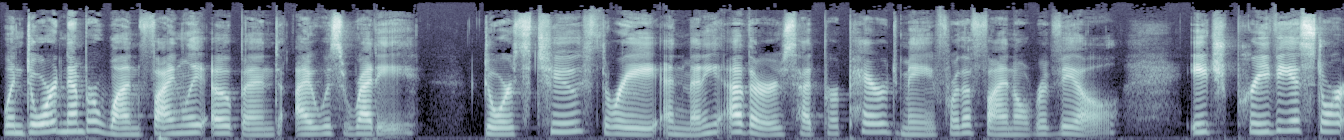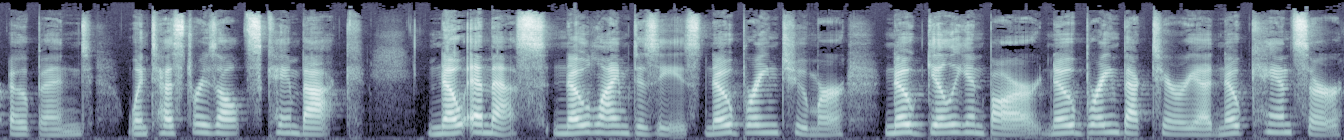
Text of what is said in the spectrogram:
When door number one finally opened, I was ready. Doors two, three, and many others had prepared me for the final reveal. Each previous door opened when test results came back. No MS, no Lyme disease, no brain tumor, no Guillain Barre, no brain bacteria, no cancer,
